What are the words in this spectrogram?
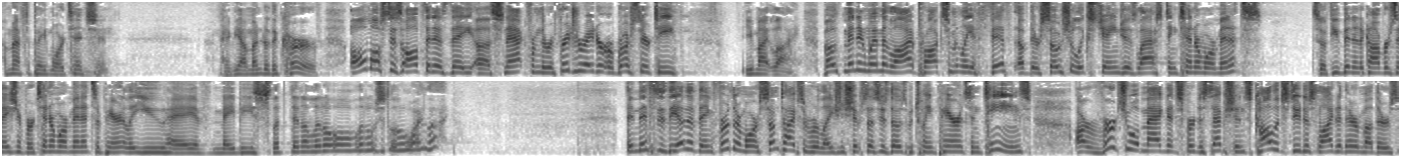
I'm to have to pay more attention. Maybe I'm under the curve. Almost as often as they uh, snack from the refrigerator or brush their teeth, you might lie. Both men and women lie approximately a fifth of their social exchanges lasting 10 or more minutes. So if you've been in a conversation for 10 or more minutes, apparently you have maybe slipped in a little, little, just a little white lie. And this is the other thing. Furthermore, some types of relationships, such as those between parents and teens, are virtual magnets for deceptions. College students lie to their mothers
